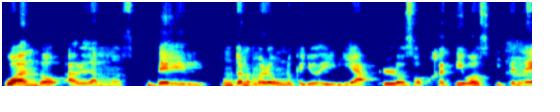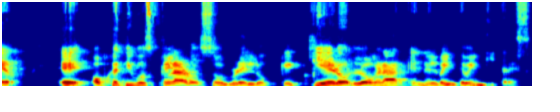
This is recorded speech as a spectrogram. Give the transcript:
cuando hablamos del punto número uno que yo diría, los objetivos y tener eh, objetivos claros sobre lo que quiero lograr en el 2023.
